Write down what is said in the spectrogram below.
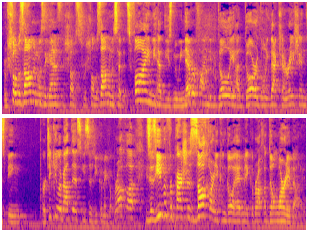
Rav Shlomo Zalman was against Rav Shlomo Zalman said it's fine. We have these. We never find the Gedolei Hador going back generations being particular about this. He says you can make a bracha. He says even for Parsha Zachor you can go ahead and make a bracha. Don't worry about it.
